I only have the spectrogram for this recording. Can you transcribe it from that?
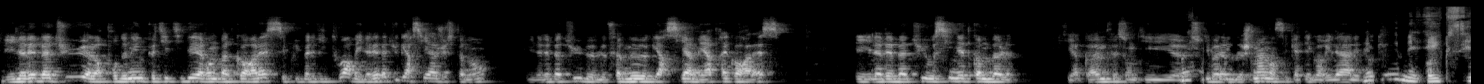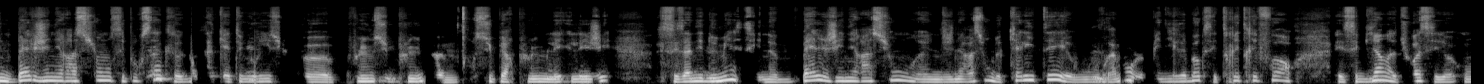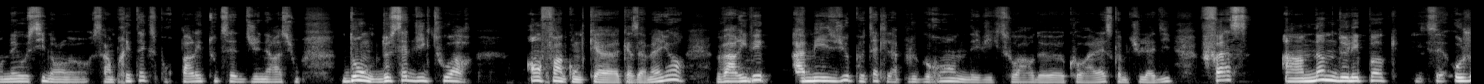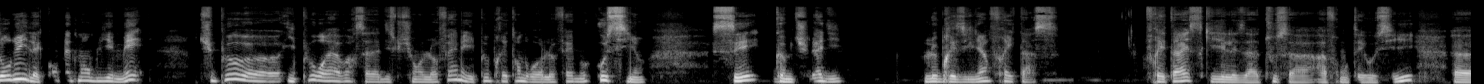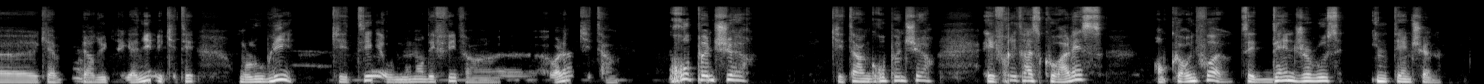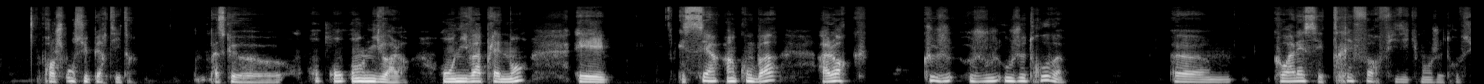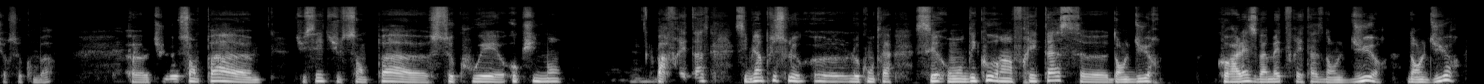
Et il avait battu, alors pour donner une petite idée avant de battre Corrales, ses plus belles victoires, mais il avait battu Garcia justement. Il avait battu le, fameux Garcia, mais après Corrales. Et il avait battu aussi Ned Campbell qui a quand même fait son petit, euh, petit bonhomme de chemin dans ces catégories-là à l'époque. Mais, c'est une belle génération. C'est pour ça que dans cette catégorie euh, plume, plume euh, super plume léger, ces années 2000, c'est une belle génération, une génération de qualité où vraiment le pedigree box est très très fort. Et c'est bien, tu vois, c'est on est aussi dans, c'est un prétexte pour parler de toute cette génération. Donc de cette victoire, enfin contre Casamayor, va arriver à mes yeux, peut-être la plus grande des victoires de Corrales, comme tu l'as dit, face à un homme de l'époque. Aujourd'hui, il est complètement oublié, mais tu peux, euh, il pourrait avoir sa discussion Hall of Fame et il peut prétendre au Fame aussi. Hein. C'est, comme tu l'as dit, le Brésilien Freitas. Freitas qui les a tous affrontés aussi, euh, qui a perdu, qui a gagné, mais qui était, on l'oublie, qui était au moment des faits, enfin euh, voilà, qui était un gros puncher, qui était un gros puncher. Et Freitas Corrales, encore une fois, c'est Dangerous Intention. Franchement, super titre. Parce que on, y va là. On y va pleinement. Et, c'est un, combat, alors que, je, où je trouve euh, Corrales est très fort physiquement, je trouve, sur ce combat. Euh, tu le sens pas, euh, tu sais, tu le sens pas euh, secoué aucunement par Freitas, c'est bien plus le, euh, le contraire. C'est on découvre un Freitas euh, dans le dur. Corrales va mettre Freitas dans le dur, dans le dur,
